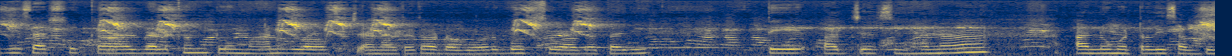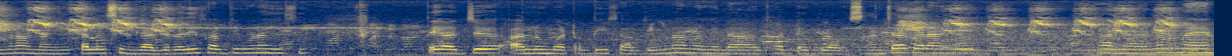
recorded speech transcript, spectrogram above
ਜੀ, ਸਤਿ ਸ਼੍ਰੀ ਅਕਾਲ। Welcome to Maan vlogs channel ਤੇ ਤੁਹਾਡਾ ਬਹੁਤ ਬਹੁਤ ਸਵਾਗਤ ਹੈ ਜੀ। ਤੇ ਅੱਜ ਅਸੀਂ ਹਨਾ ਆਲੂ ਮਟਰ ਦੀ ਸਬਜ਼ੀ ਬਣਾਵਾਂਗੇ। ਕੱਲ ਅਸੀਂ ਗਾਜਰਾਂ ਦੀ ਸਬਜ਼ੀ ਬਣਾਈ ਸੀ। ਤੇ ਅੱਜ ਆਲੂ ਮਟਰ ਦੀ ਸਬਜ਼ੀ ਬਣਾਵਾਂਗੇ। ਨਾਲ ਤੁਹਾਡੇ ਵਲੌਗ ਸਾਂਝਾ ਕਰਾਂਗੇ। ਤੁਹਾਨੂੰ ਹੈ ਨਾ ਮੈਂ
